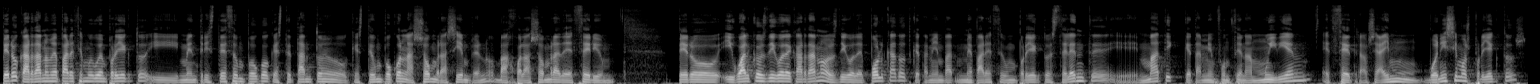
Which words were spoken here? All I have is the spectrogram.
Pero Cardano me parece muy buen proyecto y me entristece un poco que esté tanto, que esté un poco en la sombra siempre, ¿no? Bajo la sombra de Ethereum. Pero igual que os digo de Cardano, os digo de Polkadot, que también me parece un proyecto excelente, Matic, que también funciona muy bien, etc. O sea, hay buenísimos proyectos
